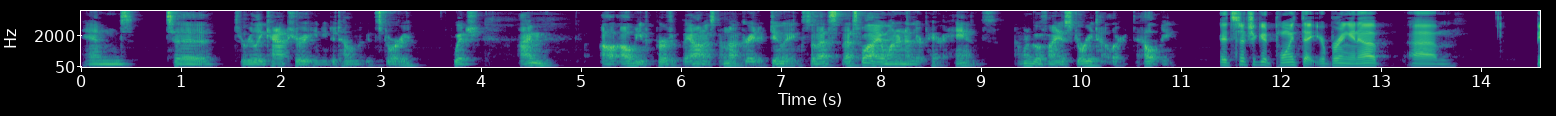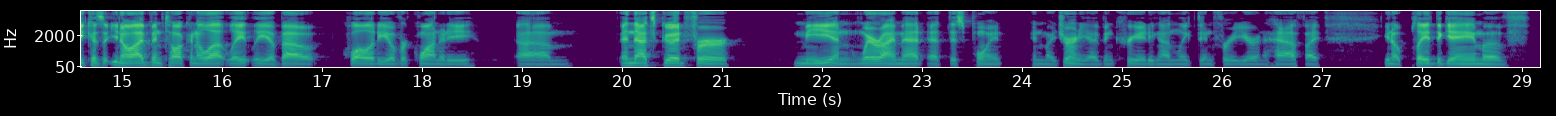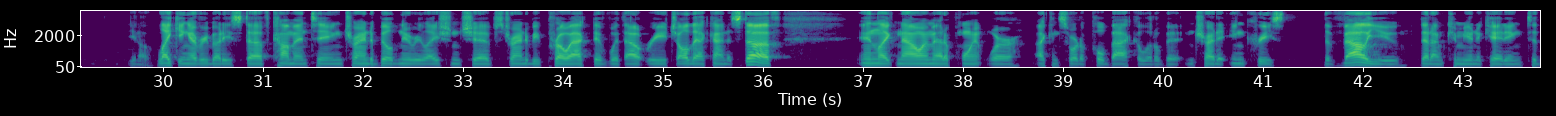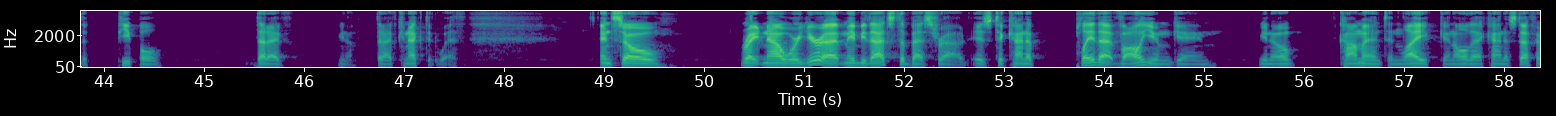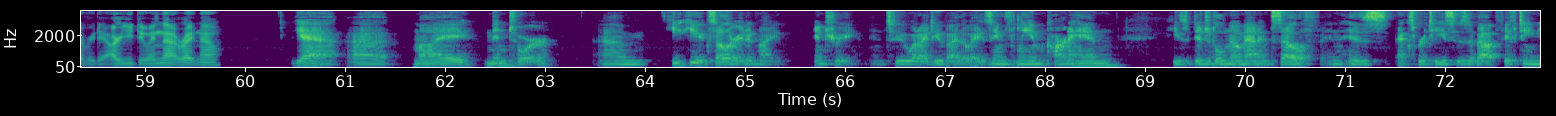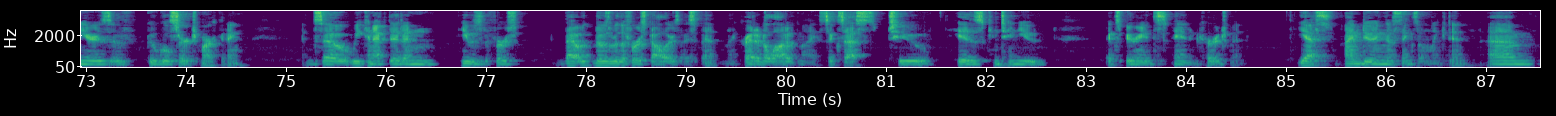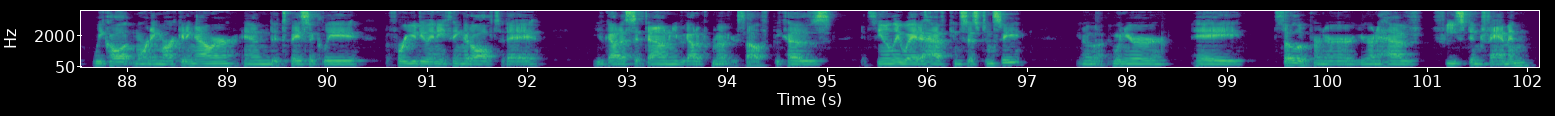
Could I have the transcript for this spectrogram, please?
and to to really capture it, you need to tell them a good story, which I'm I'll, I'll, be perfectly honest, I'm not great at doing. So that's that's why I want another pair of hands. I want to go find a storyteller to help me. It's such a good point that you're bringing up, um, because you know I've been talking a lot lately about quality over quantity, um, and that's good for me and where I'm at at this point in my journey. I've been creating on LinkedIn for a year and a half. I, you know, played the game of you know liking everybody's stuff commenting trying to build new relationships trying to be proactive with outreach all that kind of stuff and like now i'm at a point where i can sort of pull back a little bit and try to increase the value that i'm communicating to the people that i've you know that i've connected with and so right now where you're at maybe that's the best route is to kind of play that volume game you know comment and like and all that kind of stuff every day. Are you doing that right now? Yeah, uh, my mentor, um, he he accelerated my entry into what I do. By the way, his name's Liam Carnahan. He's a digital nomad himself, and his expertise is about 15 years of Google search marketing. And so we connected, and he was the first. That those were the first dollars I spent. And I credit a lot of my success to his continued experience and encouragement. Yes, I'm doing those things on LinkedIn. Um, we call it morning marketing hour, and it's basically before you do anything at all today, you've got to sit down and you've got to promote yourself because it's the only way to have consistency. You know, when you're a solopreneur, you're going to have feast and famine,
